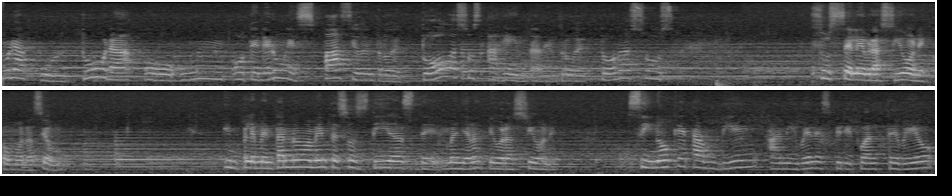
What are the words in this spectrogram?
una cultura o, tener un espacio dentro de todas sus agendas, dentro de todas sus, sus celebraciones como nación, implementar nuevamente esos días de mañanas de oraciones, sino que también a nivel espiritual te veo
